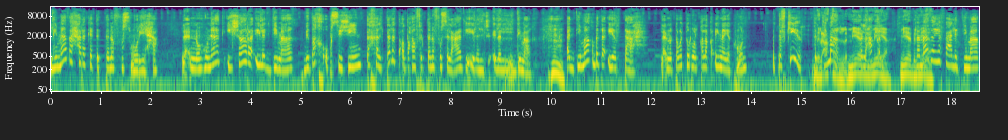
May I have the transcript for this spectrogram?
لماذا حركة التنفس مريحة؟ لأنه هناك إشارة إلى الدماغ بضخ أكسجين دخل ثلاث أضعاف التنفس العادي إلى إلى الدماغ. الدماغ بدأ يرتاح لأنه التوتر والقلق أين يكمن؟ التفكير في بالعقل الدماغ 100% 100% فماذا يفعل الدماغ؟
